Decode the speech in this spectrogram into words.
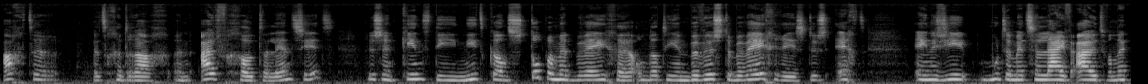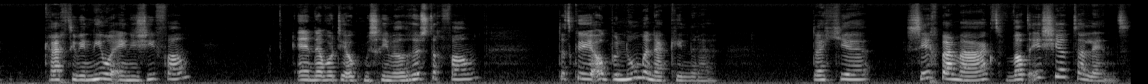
achter het gedrag een uitvergroot talent zit. Dus een kind die niet kan stoppen met bewegen omdat hij een bewuste beweger is. Dus echt energie moet er met zijn lijf uit, want dan krijgt hij weer nieuwe energie van. En daar wordt hij ook misschien wel rustig van. Dat kun je ook benoemen naar kinderen. Dat je zichtbaar maakt, wat is je talent?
